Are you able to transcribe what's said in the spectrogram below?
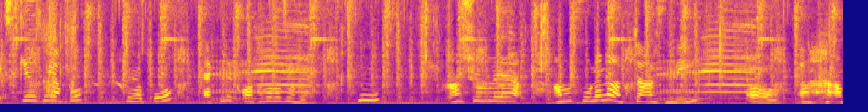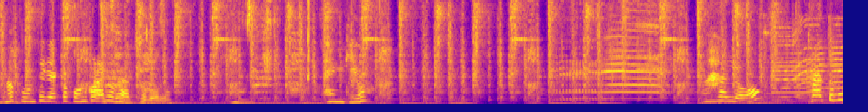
এক্সকিউজ মি আপু। হ্যাঁ আপু? এক মিনিট কথা বলা যাবে? হুম। আসলে আমার ফোনে না চার্জ নেই। ও। আপনার ফোন থেকে একটা ফোন করা যাবে? আচ্ছা বলো। Thank you hello? হ্যাঁ তুমি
